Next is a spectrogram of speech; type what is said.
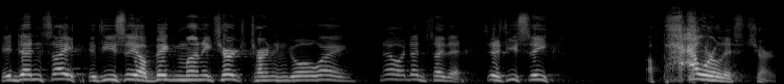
It doesn't say if you see a big money church, turn and go away. No, it doesn't say that. It says if you see a powerless church,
